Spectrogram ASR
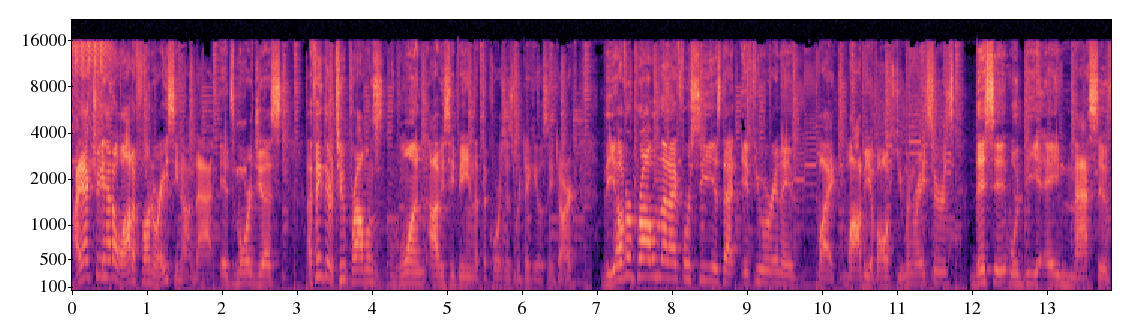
I actually had a lot of fun racing on that. It's more just, I think there are two problems. One, obviously being that the course is ridiculously dark. The other problem that I foresee is that if you were in a like lobby of all human racers, this it would be a massive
